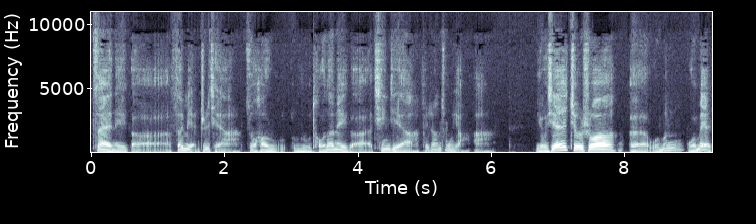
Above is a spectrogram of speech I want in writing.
在那个分娩之前啊，做好乳乳头的那个清洁啊，非常重要啊。有些就是说，呃，我们我们也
